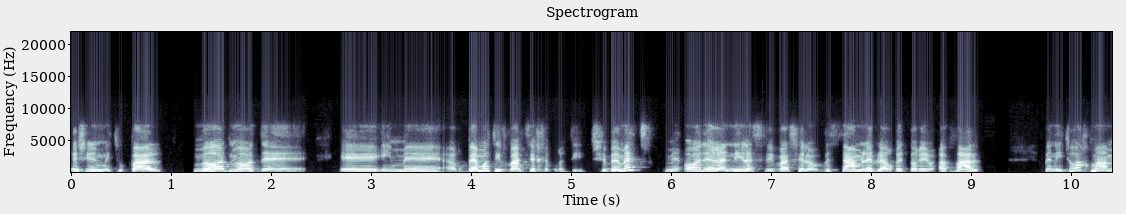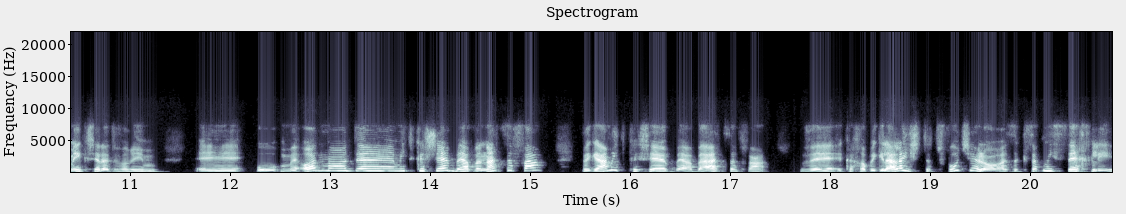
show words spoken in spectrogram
יש לי מטופל מאוד מאוד אה, עם הרבה מוטיבציה חברתית, שבאמת מאוד ערני לסביבה שלו ושם לב להרבה דברים, אבל בניתוח מעמיק של הדברים הוא מאוד מאוד מתקשה בהבנת שפה וגם מתקשה בהבעת שפה וככה בגלל ההשתתפות שלו אז זה קצת מיסך לי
